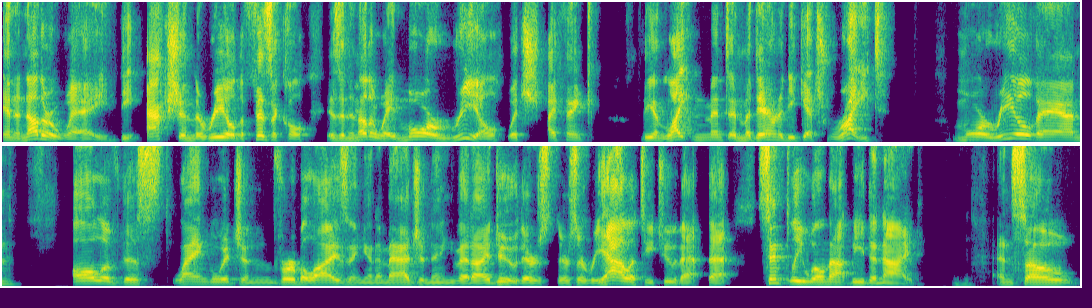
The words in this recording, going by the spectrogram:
in another way, the action, the real, the physical is in another way more real, which I think the Enlightenment and modernity gets right, more real than all of this language and verbalizing and imagining that I do. There's there's a reality to that that simply will not be denied. Mm-hmm. And so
